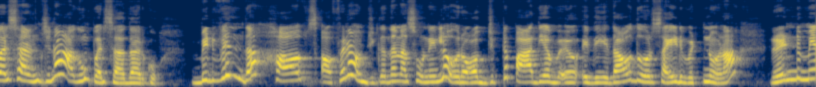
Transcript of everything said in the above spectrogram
பெருசாக இருந்துச்சுன்னா அதுவும் பெருசாக தான் இருக்கும். Between the halves of an object அதான் நான் சொன்னேன்ல ஒரு ஆப்ஜெக்ட்டை பாதியாக இது ஏதாவது ஒரு சைடு வெட்டினோன்னா ரெண்டுமே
